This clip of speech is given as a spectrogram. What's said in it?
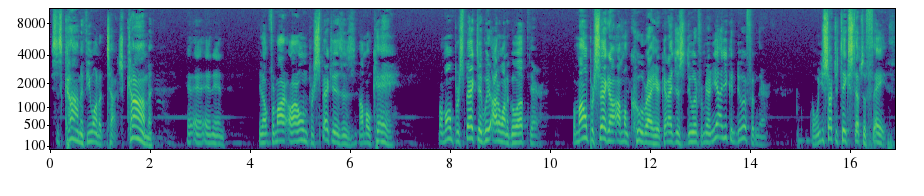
He says, Come if you want to touch. Come. And, and, and you know, from our, our own perspective, is I'm okay. From my own perspective, we, I don't want to go up there. From my own perspective, I'm cool right here. Can I just do it from here? And yeah, you can do it from there. But when you start to take steps of faith,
